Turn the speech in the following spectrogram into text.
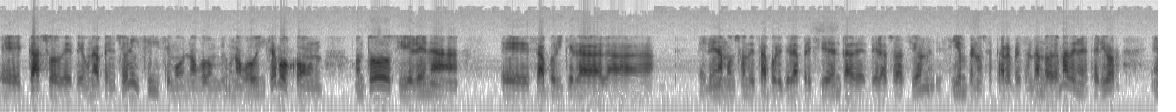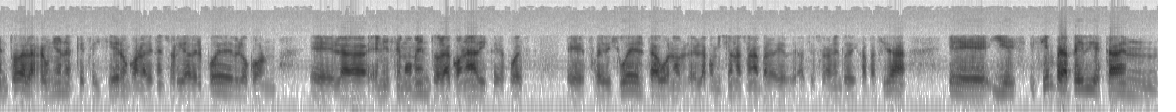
eh, caso de, una pensión y sí, se, nos, nos movilizamos con, con todos y Elena eh, Zapoli, que es la Elena Monzón de Zapoli, que es la presidenta de, la asociación, siempre nos está representando, además del exterior, en todas las reuniones que se hicieron con la Defensoría del Pueblo, con eh, la, en ese momento la CONADIS, que después eh, fue disuelta, bueno, la Comisión Nacional para el Asesoramiento de Discapacidad, eh, y, siempre APEVI está en,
